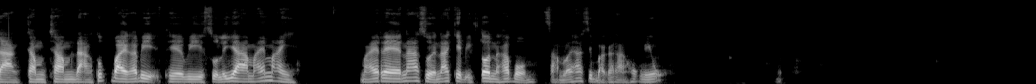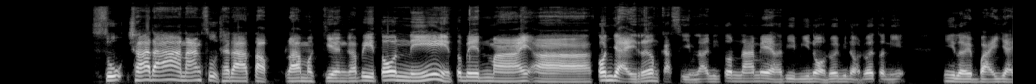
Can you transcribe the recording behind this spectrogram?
ด่างช่ำๆด่างทุกใบครับพี่เทวีสุริยาไม้ใหม่ ไม้แรหน้าสวยหน่าเก็บอีกต้นนะครับผมสามร้อยห้าสิบาทกระถางหกนิ้ว สุชาดานางสุชาดาตับรามเกียรติครับพี่ต้นนี้ต้นเป็นไม้อ่าต้นใหญ่เริ่มกัดสีมแล้ว อันนี้ต้นหน้าแม่ครับพี่มีหน่อด้วยมีหน่อด้วยตัวนี้ นี่เลยใบใหญ่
